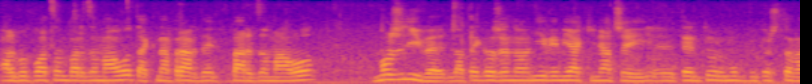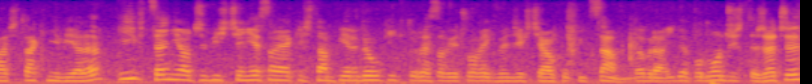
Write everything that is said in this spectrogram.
albo płacą bardzo mało, tak naprawdę bardzo mało. Możliwe, dlatego że no nie wiem jak inaczej e, ten tour mógłby kosztować tak niewiele. I w cenie oczywiście nie są jakieś tam pierdółki, które sobie człowiek będzie chciał kupić sam. Dobra, idę podłączyć te rzeczy.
